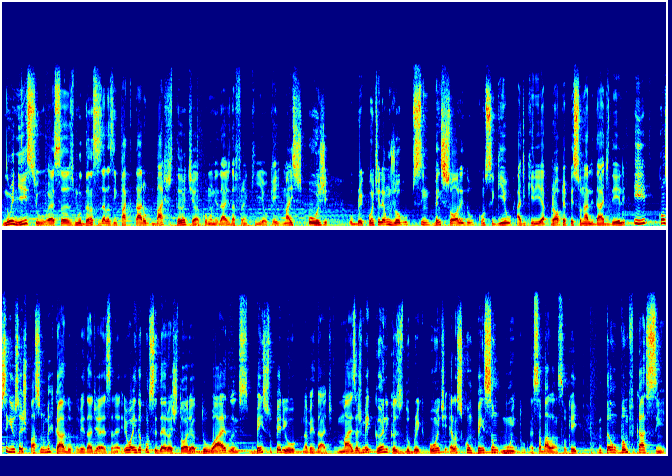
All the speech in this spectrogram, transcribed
No início, essas mudanças elas impactaram bastante a comunidade da franquia, ok? Mas hoje o Breakpoint ele é um jogo, sim, bem sólido, conseguiu adquirir a própria personalidade dele e conseguiu seu espaço no mercado, a verdade é essa, né? Eu ainda considero a história do Wildlands bem superior, na verdade, mas as mecânicas do Breakpoint, elas compensam muito essa balança, ok? Então vamos ficar assim,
